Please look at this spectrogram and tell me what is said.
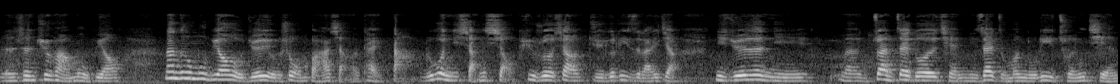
人生缺乏目标。那这个目标，我觉得有时候我们把它想的太大。如果你想小，譬如说像举个例子来讲，你觉得你呃赚再多的钱，你再怎么努力存钱，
